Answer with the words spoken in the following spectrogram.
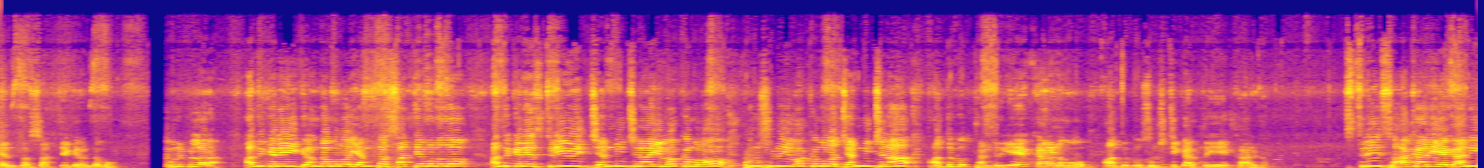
ఎంత సత్య గ్రంథము పిల్లరా అందుకనే ఈ గ్రంథములో ఎంత సత్యం ఉన్నదో అందుకనే స్త్రీ జన్మించిన ఈ లోకములో పురుషుడు ఈ లోకములో జన్మించిన అందుకు తండ్రియే కారణము అందుకు సృష్టికర్తయే కారణం. స్త్రీ సాకారియే గాని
